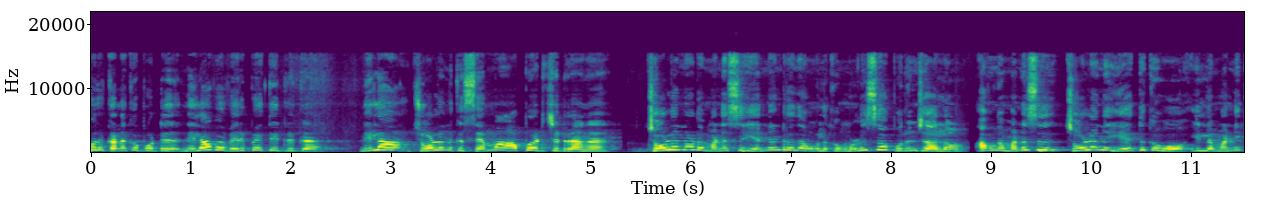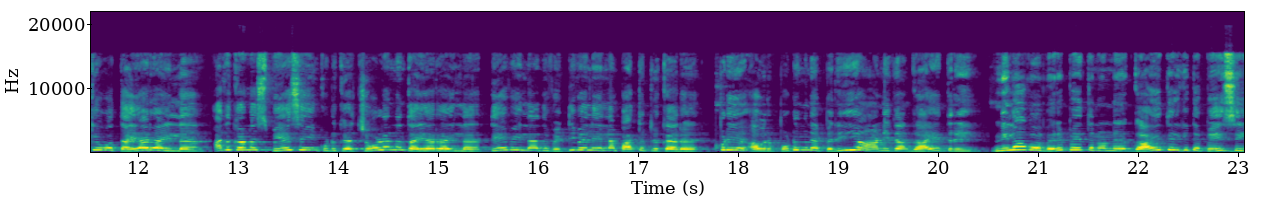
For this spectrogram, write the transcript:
ஒரு கணக்கு போட்டு நிலாவை வெறுப்பேற்றிட்டு இருக்க. நிலா சோழனுக்கு செம்ம ஆப்பு அடிச்சிடுறாங்க. சோழனோட மனசு என்னன்றது அவங்களுக்கு முழுசா புரிஞ்சாலும் அவங்க மனசு சோழனை ஏத்துக்கவோ இல்ல மன்னிக்கவோ தயாரா இல்ல. அதுக்கான ஸ்பேஸையும் கொடுக்க சோழனும் தயாரா இல்ல. தேவையில்லாத வெட்டி வேலையெல்லாம் பார்த்துட்டு இருக்காரு. அப்படி அவர் பொடுங்கின பெரிய ஆணிதான் காயத்ரி. நிலாவை வெறுப்பேத்தணும்னு காயத்ரி கிட்ட பேசி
